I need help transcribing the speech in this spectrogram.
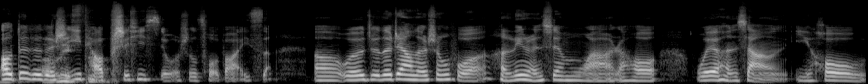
哦，对对对，是一条，不是一席，我说错，不好意思。呃，我就觉得这样的生活很令人羡慕啊，然后我也很想以后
